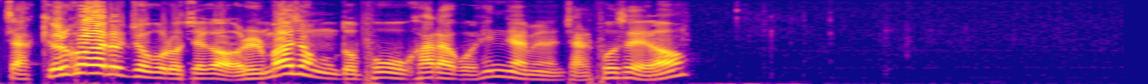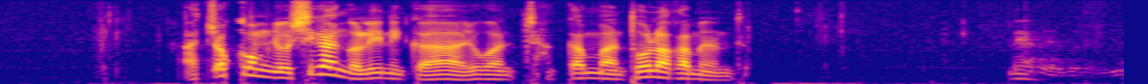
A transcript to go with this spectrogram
자 결과적으로 제가 얼마 정도 보고 가라고 했냐면 잘 보세요. 아 조금 요 시간 걸리니까 요건 잠깐만 돌아가면 네. 되거든요.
